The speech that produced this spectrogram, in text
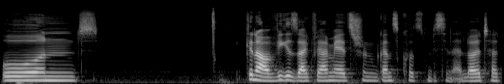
Und genau, wie gesagt, wir haben ja jetzt schon ganz kurz ein bisschen erläutert,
